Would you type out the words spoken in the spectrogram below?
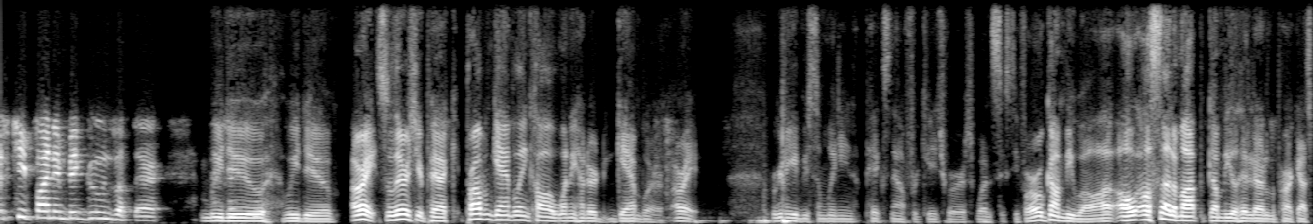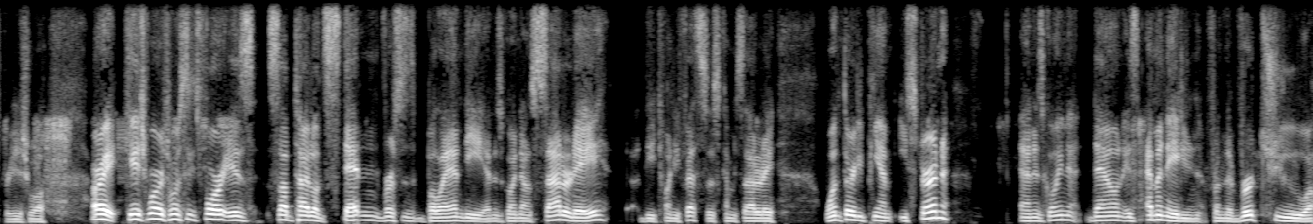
just keep finding big goons up there. We do. We do. All right. So there's your pick. Problem gambling, call 1 800 Gambler. All right. We're going to give you some winning picks now for Cage Warriors 164. Oh, Gumby will. I'll, I'll, set them up. Gumby will hit it out of the park as per usual. All right. Cage Warriors 164 is subtitled Stanton versus Blandy and is going down Saturday, the 25th. So it's coming Saturday, 1.30 p.m. Eastern. And is going down, is emanating from the Vertu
